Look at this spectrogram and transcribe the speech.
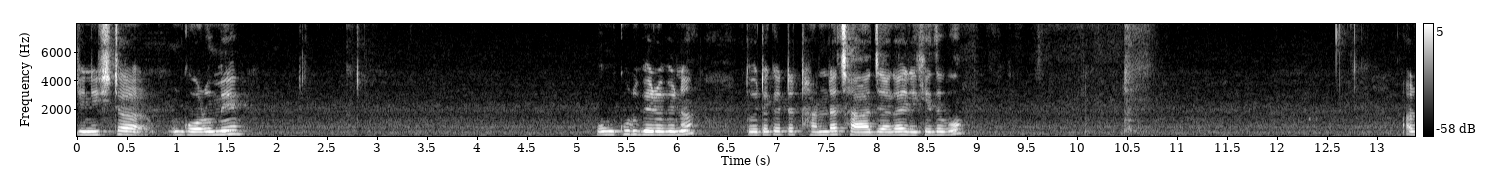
জিনিসটা গরমে অঙ্কুর বেরোবে না। তো এটাকে একটা ঠান্ডা ছায়া জায়গায় রেখে দেব। আর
